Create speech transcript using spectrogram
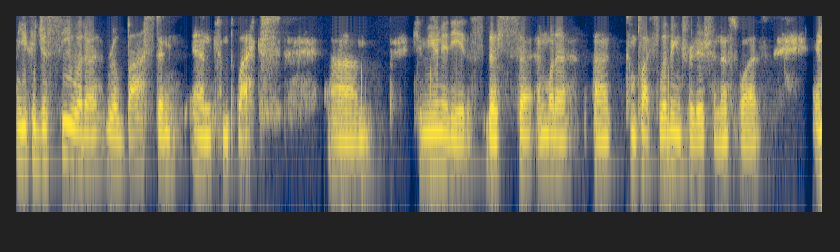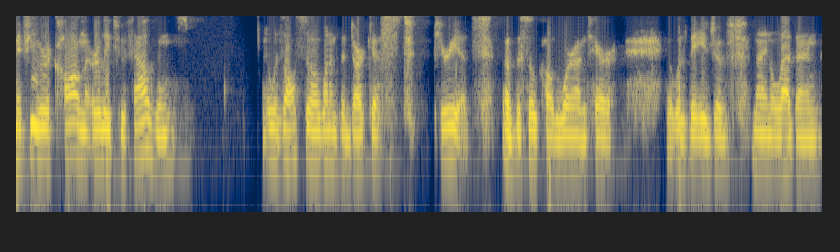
you could just see what a robust and, and complex um, community this, this uh, and what a, a complex living tradition this was. And if you recall, in the early 2000s, it was also one of the darkest periods of the so called War on Terror. It was the age of 9 11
